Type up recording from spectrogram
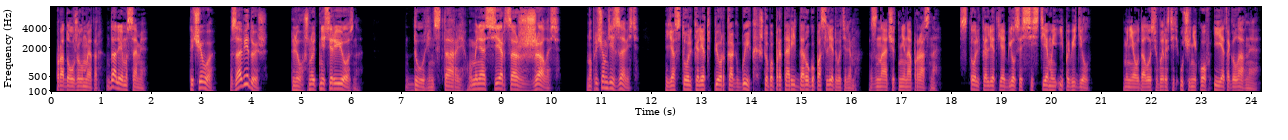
— продолжил мэтр. «Далее мы сами». «Ты чего, завидуешь?» «Леш, ну это несерьезно». «Дурень старый, у меня сердце сжалось. Но при чем здесь зависть? Я столько лет пер как бык, чтобы протарить дорогу последователям. Значит, не напрасно. Столько лет я бился с системой и победил. Мне удалось вырастить учеников, и это главное.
